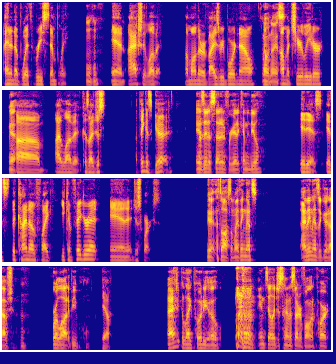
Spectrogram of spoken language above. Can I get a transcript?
I ended up with REsimpli, hmm and I actually love it. I'm on their advisory board now. Oh, I'm- nice. I'm a cheerleader. Yeah. Um, I love it because I just I think it's good. is it a set it and forget it kind of deal? It is. It's the kind of like you configure it and it just works. Yeah, that's awesome. I think that's I think that's a good option for a lot of people. Yeah. I actually like Podio until it just kind of started falling apart.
